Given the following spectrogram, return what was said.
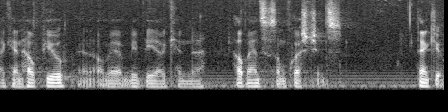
I can help you, and maybe I can help answer some questions. Thank you.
